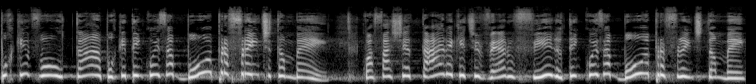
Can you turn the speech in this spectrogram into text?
Por que voltar? Porque tem coisa boa para frente também. Com a faixa etária que tiver o filho, tem coisa boa para frente também.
